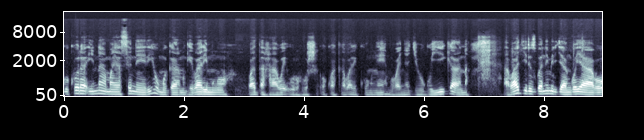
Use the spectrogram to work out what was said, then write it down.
gukora inama ya seneri umugambwe barimwo badahawe uruhusha. Uko akaba ari kumwe mu banyagihugu yigana. Abagirizwa n'imiryango yabo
